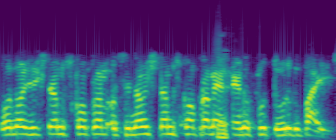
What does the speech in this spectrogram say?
ou nós estamos ou se não estamos comprometendo o futuro do país.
